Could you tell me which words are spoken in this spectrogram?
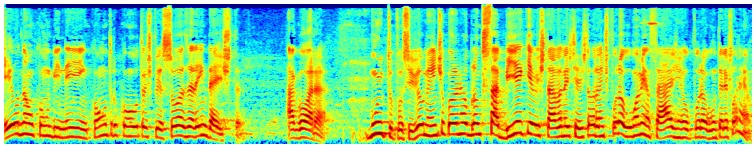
Eu não combinei encontro com outras pessoas além desta. Agora, muito possivelmente o Coronel Blanco sabia que eu estava neste restaurante por alguma mensagem ou por algum telefonema.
